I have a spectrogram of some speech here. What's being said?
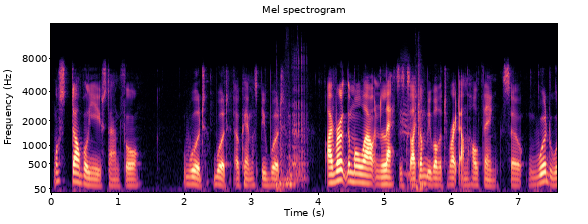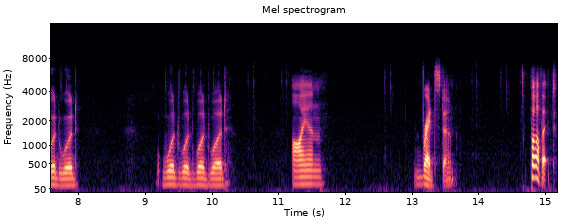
What's W stand for? Wood. Wood. Okay, must be wood. I wrote them all out in letters because I couldn't be bothered to write down the whole thing. So, wood, wood, wood. Wood, wood, wood, wood. Iron. Redstone. Perfect.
